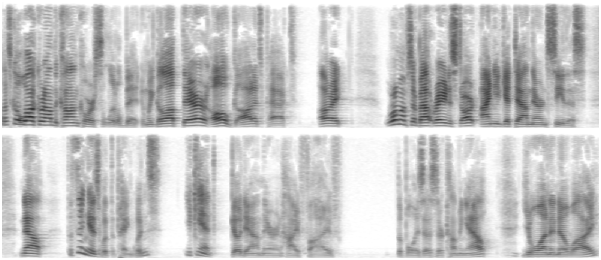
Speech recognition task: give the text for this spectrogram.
let's go walk around the concourse a little bit. And we go up there. Oh God, it's packed. All right, warm ups are about ready to start. I need to get down there and see this. Now the thing is with the Penguins, you can't go down there and high five the boys as they're coming out. You want to know why?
